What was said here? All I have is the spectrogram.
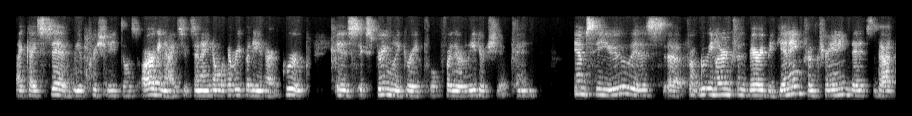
like I said, we appreciate those organizers, and I know everybody in our group is extremely grateful for their leadership. And MCU is uh, from we learned from the very beginning from training that it's about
